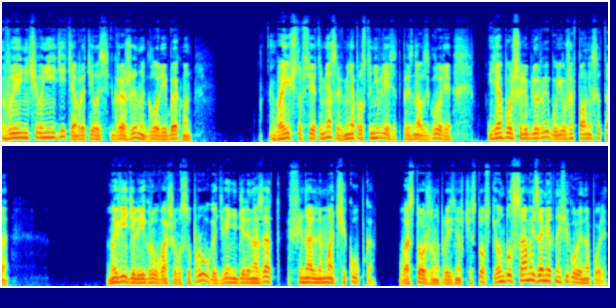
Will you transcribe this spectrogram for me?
«Вы ничего не едите?» — обратилась Гражина к Глории Бекман. — Боюсь, что все это мясо в меня просто не влезет, призналась Глория. Я больше люблю рыбу и уже вполне сыта. Мы видели игру вашего супруга две недели назад в финальном матче Кубка, восторженно произнес Чистовский. Он был самой заметной фигурой на поле.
